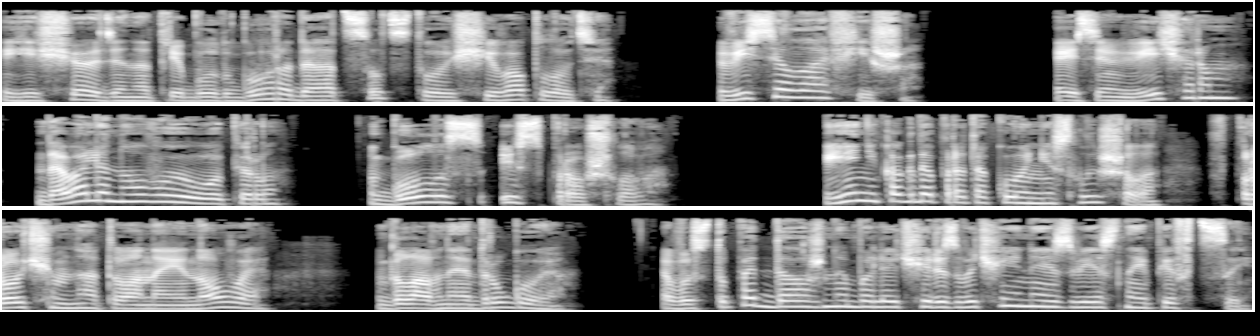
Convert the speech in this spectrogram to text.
еще один атрибут города, отсутствующий во плоти, висела афиша. Этим вечером давали новую оперу «Голос из прошлого». Я никогда про такое не слышала, впрочем, на то она и новая — Главное другое. Выступать должны были чрезвычайно известные певцы,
